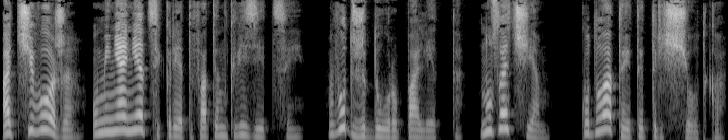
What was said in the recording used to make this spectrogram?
«Отчего же? У меня нет секретов от Инквизиции. Вот же дура Палетта. Ну зачем? Кудлатая ты трещотка».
